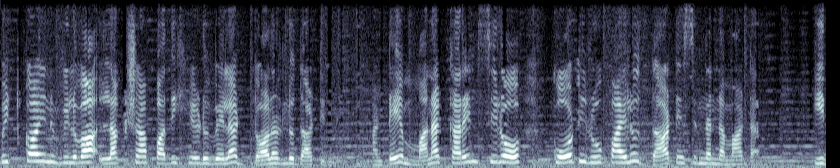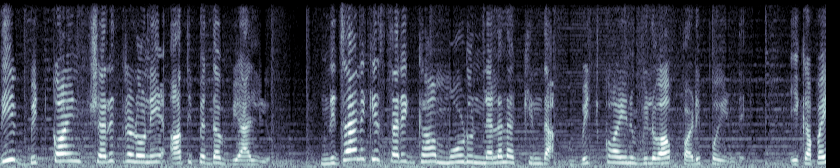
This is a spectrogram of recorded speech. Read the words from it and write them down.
బిట్ కాయిన్ విలువ లక్ష పదిహేడు వేల డాలర్లు దాటింది. అంటే మన కరెన్సీలో కోటి రూపాయలు దాటేసిందన్నమాట. ఇది బిట్ కాయిన్ చరిత్రలోనే అతిపెద్ద వాల్యూ. నిజానికి సరిగ్గా మూడు నెలల కింద బిట్ కాయిన్ విలువ పడిపోయింది. ఇకపై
